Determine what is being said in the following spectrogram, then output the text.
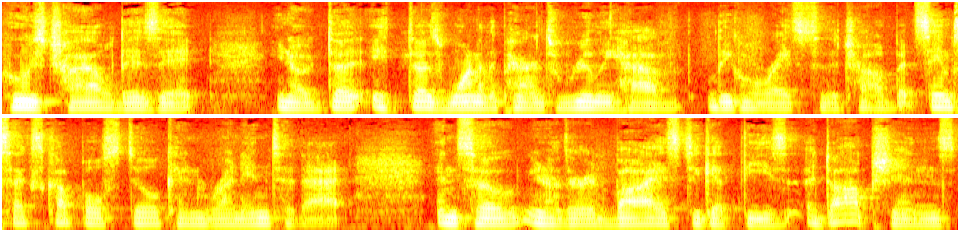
whose child is it. You know, do, it does one of the parents really have legal rights to the child? But same-sex couples still can run into that, and so you know they're advised to get these adoptions,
